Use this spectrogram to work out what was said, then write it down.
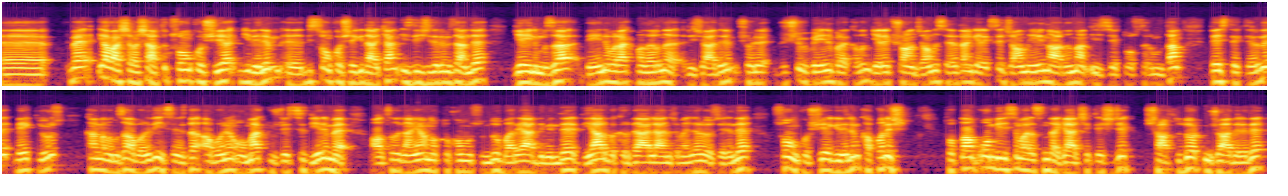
Ee, ve yavaş yavaş artık son koşuya gidelim. Ee, biz son koşuya giderken izleyicilerimizden de yayınımıza beğeni bırakmalarını rica edelim. Şöyle güçlü bir beğeni bırakalım. Gerek şu an canlı seyreden gerekse canlı yayın ardından izleyecek dostlarımızdan desteklerini bekliyoruz. Kanalımıza abone değilseniz de abone olmak ücretsiz diyelim ve altılıganyan.com'un sunduğu bariyer dibinde Diyarbakır değerlendirmeleri özelinde son koşuya gidelim. Kapanış Toplam 11 isim arasında gerçekleşecek şartlı 4 mücadelede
